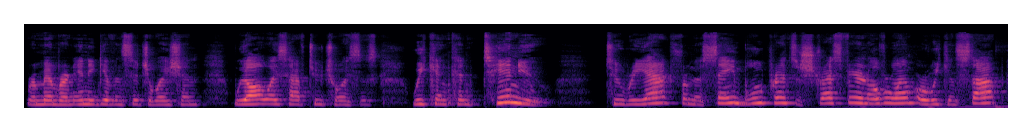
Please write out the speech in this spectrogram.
Remember, in any given situation, we always have two choices. We can continue to react from the same blueprints of stress, fear, and overwhelm, or we can stop,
